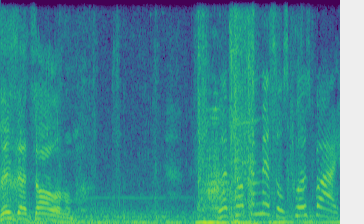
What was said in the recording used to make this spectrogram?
Think that's all of them. Let's hope the missiles close by.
